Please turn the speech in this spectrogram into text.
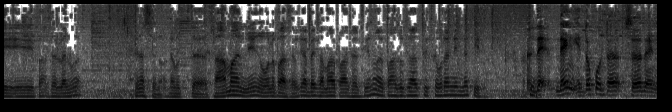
ඒ පාසල් අනුව වෙනස් වෙනවා. නමුත් සාමාන්‍යයෙන් ඕන පාසලක හැබැයි සමහර පාසල් තියෙනවා ඒ පාසල් ගාස්තු කරන්නේ නැතිව. දැන් එතකොට සර් දැන්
